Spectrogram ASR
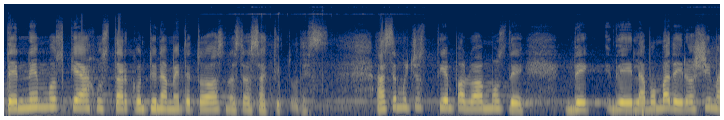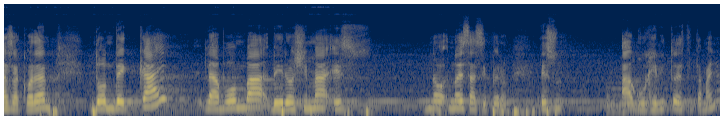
tenemos que ajustar continuamente todas nuestras actitudes. Hace mucho tiempo hablábamos de, la bomba de Hiroshima, ¿se acuerdan? Donde cae la bomba de Hiroshima es, no, no es así, pero es un agujerito de este tamaño.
